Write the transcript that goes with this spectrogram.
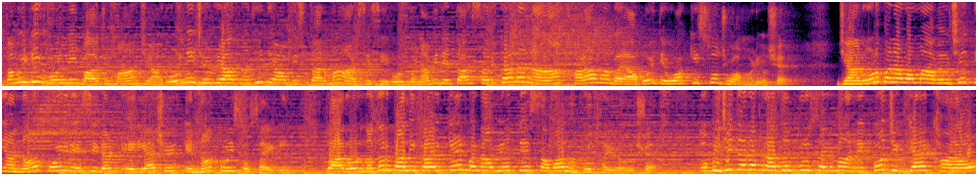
કમિટી હોલની બાજુમાં જ્યાં રોડની જરૂરિયાત નથી તેવા વિસ્તારમાં આરસીસી રોડ બનાવી દેતા સરકારના નાણાં ખાડામાં ગયા હોય તેવો આ કિસ્સો જોવા મળ્યો છે. જ્યાં રોડ બનાવવામાં આવેલ છે ત્યાં ન કોઈ રેસિડન્ટ એરિયા છે કે ન કોઈ સોસાયટી. તો આ રોડ નગરપાલિકાએ કેમ બનાવ્યો તે સવાલ ઊભો થઈ રહ્યો છે. તો બીજી તરફ રાધનપુર શહેરમાં અનેકો જગ્યાએ ખાડાઓ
